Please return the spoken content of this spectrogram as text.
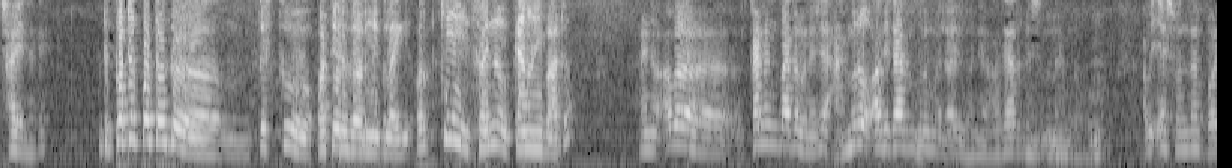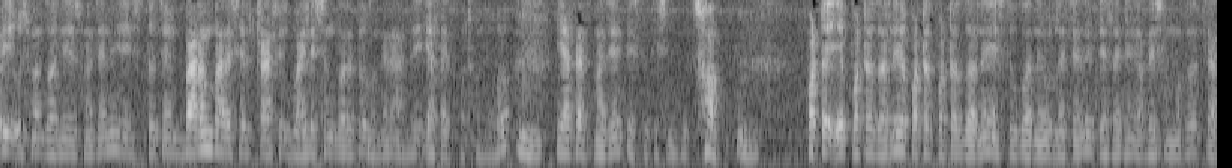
छैन क्या त्यो पटक पटक त्यस्तो अटेर गर्नेको लागि अरू केही छैन कानुनी बाटो होइन अब कानुन बाटो भने चाहिँ हाम्रो अधिकारको कुरो मैले अघि भने हजार रुपियाँसम्म हाम्रो हो। अब यसभन्दा बढी उसमा गर्ने यसमा चाहिँ नि यस्तो चाहिँ बारम्बार यसरी ट्राफिक भाइलेसन गरेको भनेर हामीले यातायात पठाउने हो। यातायातमा चाहिँ त्यस्तो किसिमको छ। पटक एकपटक गर्ने पटक पटक गर्ने यस्तो गर्ने उसलाई चाहिँ त्यसलाई चाहिँ हदैसम्मको चार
